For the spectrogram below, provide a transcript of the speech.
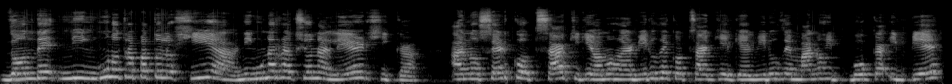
Donde ninguna otra patología, ninguna reacción alérgica, a no ser Coxsackie, que vamos a dar virus de Coxsackie, que es el virus de manos y boca y pie,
